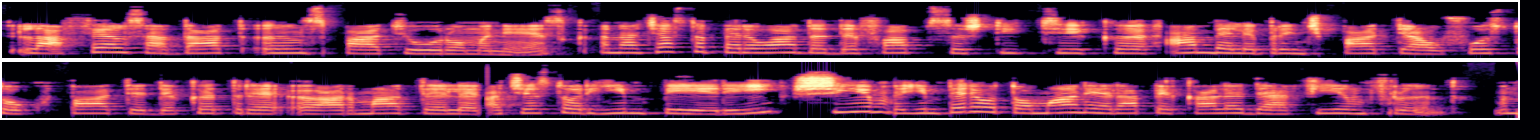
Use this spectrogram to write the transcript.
la fel s-a dat în spațiul românesc. În această perioadă, de fapt, să știți că ambele principate au fost ocupate de către uh, armatele acestor imperii și Imperiul Otoman era pe cale de a fi înfrânt. În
